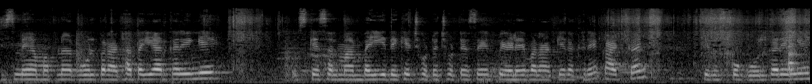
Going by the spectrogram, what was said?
जिसमें हम अपना रोल पराठा तैयार करेंगे। उसके सलमान भाई, ये देखे छोटे छोटे से पेड़े बना के रख रहे हैं काट कर फिर उसको गोल करेंगे।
